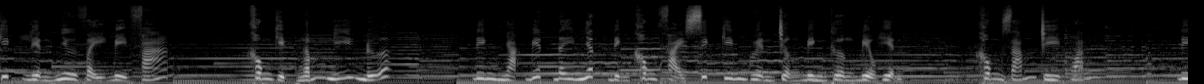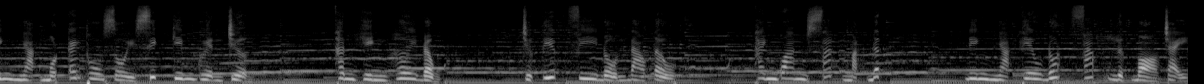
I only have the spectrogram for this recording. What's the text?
kích liền như vậy bị phá. Không kịp ngẫm nghĩ nữa. Đinh nhạc biết đây nhất định không phải xích kim quyền trưởng bình thường biểu hiện. Không dám trì hoãn. Đinh nhạc một cách thu rồi xích kim quyền trưởng. Thân hình hơi động. Trực tiếp phi đồn đào tẩu. Thanh quang sát mặt đất. Đinh nhạc thiêu đốt pháp lực bỏ chạy.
